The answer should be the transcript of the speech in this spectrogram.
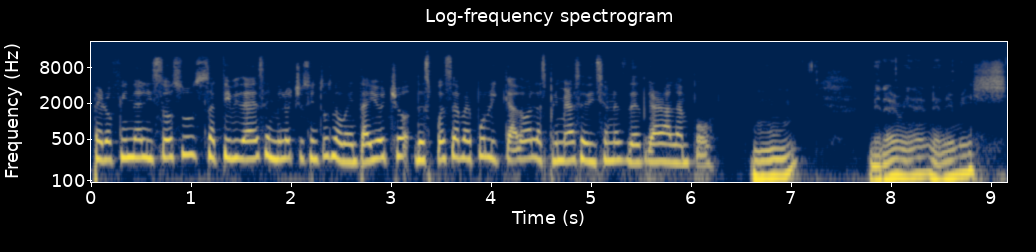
pero finalizó sus actividades en 1898 después de haber publicado las primeras ediciones de Edgar Allan Poe. Mm. Mira, mira, enemies.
